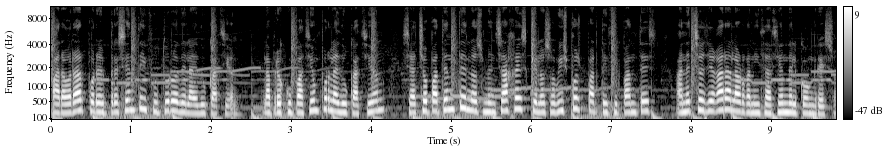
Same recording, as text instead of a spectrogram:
para orar por el presente y futuro de la educación. La preocupación por la educación se ha hecho patente en los mensajes que los obispos participantes han hecho llegar a la organización del Congreso.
